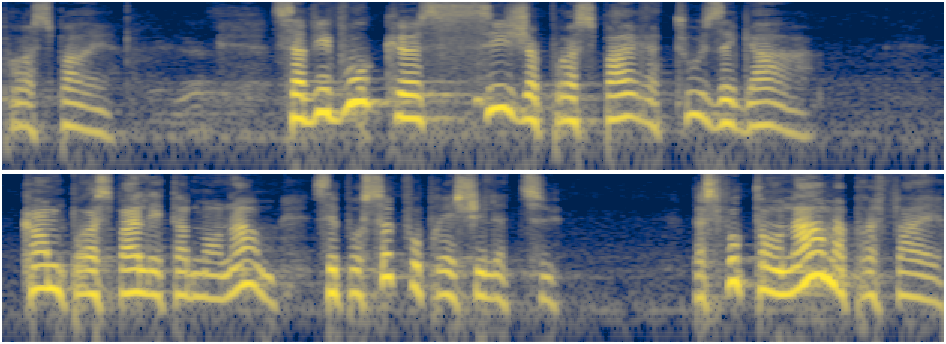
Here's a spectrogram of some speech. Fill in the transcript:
prospère. Savez-vous que si je prospère à tous égards, comme prospère l'état de mon âme, c'est pour ça qu'il faut prêcher là-dessus. Parce qu'il faut que ton âme prospère.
